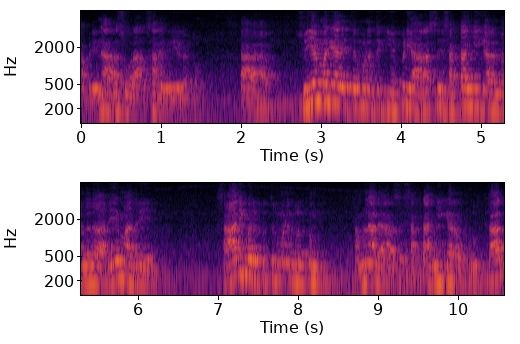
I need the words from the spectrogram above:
அப்படின்னு அரசு ஒரு அரசாணை வெளியிடட்டும். சுயமரியாதை திருமணத்துக்கு எப்படி அரசு சட்ட அங்கீகாரம் தந்ததோ அதே மாதிரி சாதி மறுப்பு திருமணங்களுக்கும் தமிழ்நாடு அரசு சட்ட அங்கீகாரம் கொடுத்தால்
